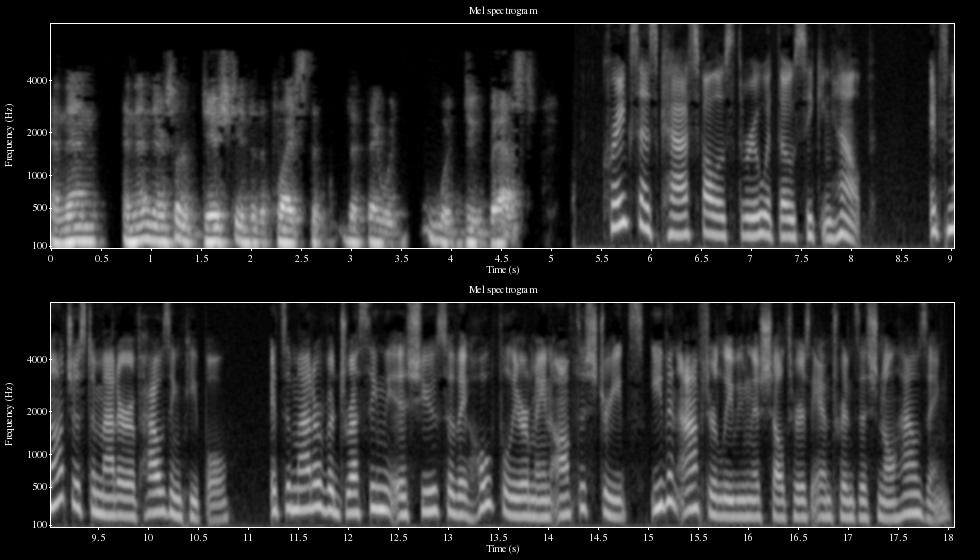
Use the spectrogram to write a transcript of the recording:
and then and then they're sort of dished into the place that that they would would do best. Craig says CASS follows through with those seeking help. It's not just a matter of housing people. It's a matter of addressing the issue so they hopefully remain off the streets even after leaving the shelters and transitional housing.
